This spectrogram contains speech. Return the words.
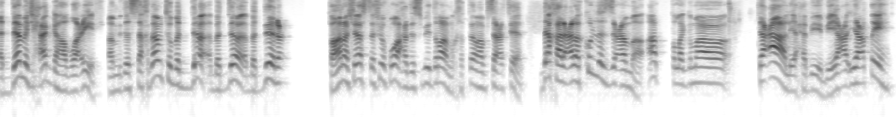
ال damage حقها ضعيف. اما إذا استخدمته بالد... بالد... بالدرع فأنا جلست أشوف واحد speedrun ختمها بساعتين. دخل على كل الزعماء. أطلق ما تعال يا حبيبي. يع- يعطيه.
